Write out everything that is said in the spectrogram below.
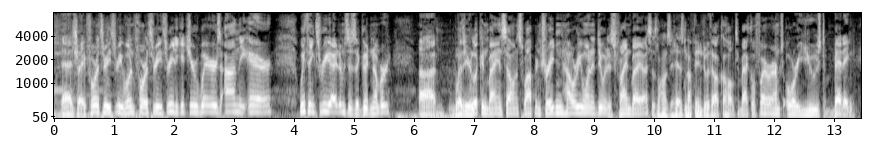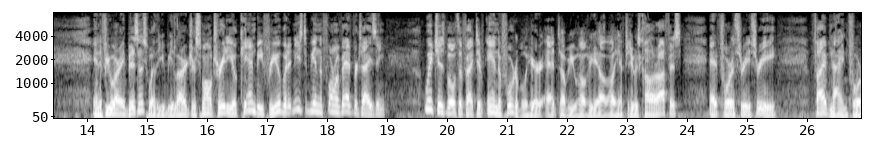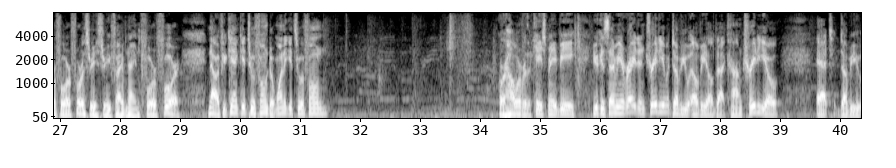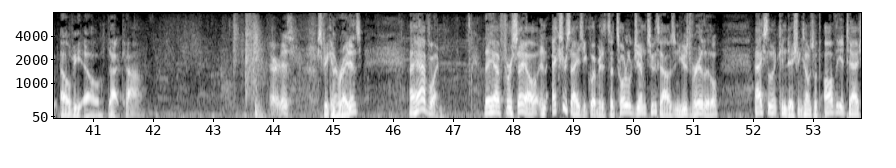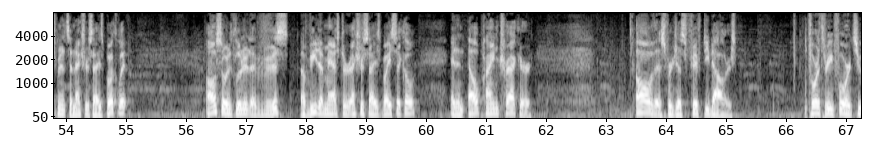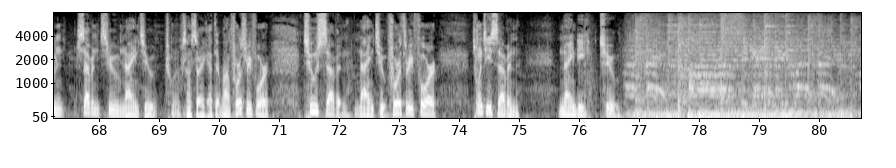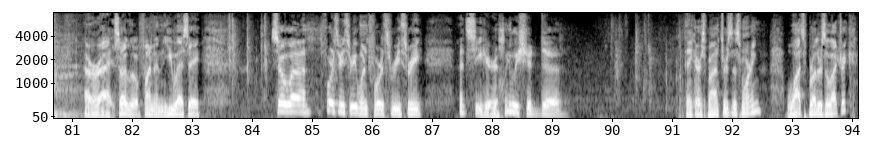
That's right. 433 1433 to get your wares on the air. We think three items is a good number. Uh, whether you're looking, buying, selling, swapping, trading, however you want to do it is fine by us as long as it has nothing to do with alcohol, tobacco, firearms, or used bedding. And if you are a business, whether you be large or small, Tradio can be for you, but it needs to be in the form of advertising, which is both effective and affordable here at WLVL. All you have to do is call our office at 433 5944 433 5944. Now, if you can't get to a phone, don't want to get to a phone, or however the case may be, you can send me a write in tradio at WLVL.com. Tradio at WLVL.com. There it is. Speaking of write ins, I have one. They have for sale an exercise equipment. It's a Total Gym 2000, used very little. Excellent condition, comes with all the attachments, an exercise booklet. Also included a, Vis- a Vita Master exercise bicycle and an Alpine tracker. All of this for just $50. 434 7292. I'm sorry, I got that wrong. 434 2792. 434 2792. All right. So a little fun in the USA. So, uh, 433 1433. Let's see here. Maybe we should uh, thank our sponsors this morning Watts Brothers Electric.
